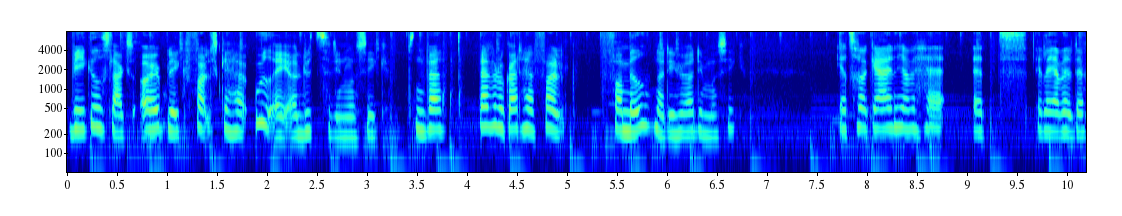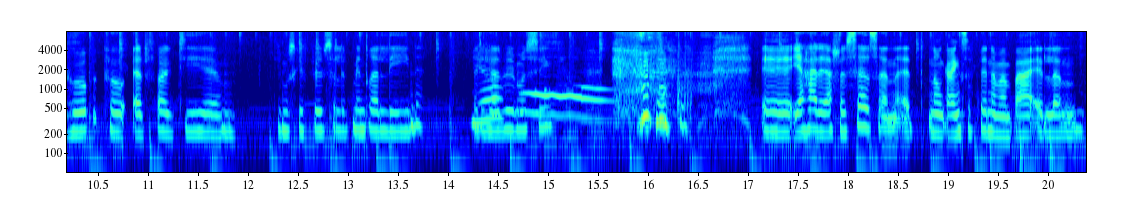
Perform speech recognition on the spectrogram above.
hvilket slags øjeblik folk skal have ud af at lytte til din musik? Sådan, hvad, hvad vil du godt have folk får med, når de hører din musik? Jeg tror gerne, jeg vil have, at, eller jeg vil da håbe på, at folk de, øh, de måske føler sig lidt mindre alene, når de hører min musik. Øh, jeg har det i hvert fald selv sådan, at nogle gange så finder man bare et, eller andet,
